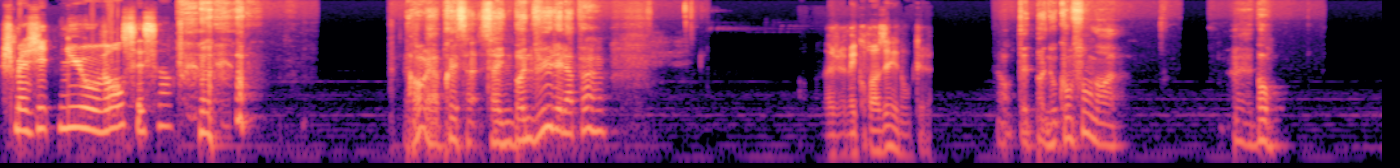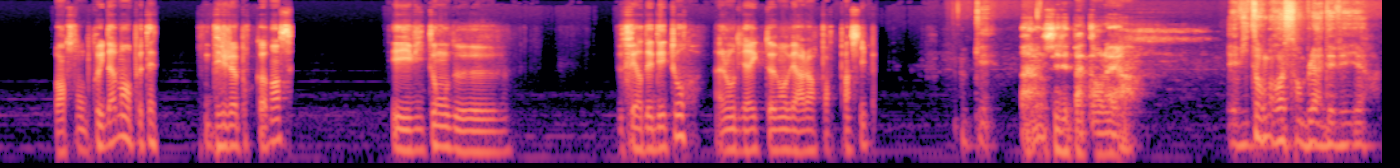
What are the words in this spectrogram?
Je m'agite nu au vent, c'est ça? Non, mais après, ça, ça a une bonne vue, les lapins. On n'a jamais croisé donc. euh, peut-être pas nous confondre. Euh, bon, Pensons prudemment peut-être. Déjà pour commencer. Et évitons de... de faire des détours. Allons directement vers leur porte principale. ok. Allons-y, les pattes en l'air. Évitons de ressembler à des veilleurs.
